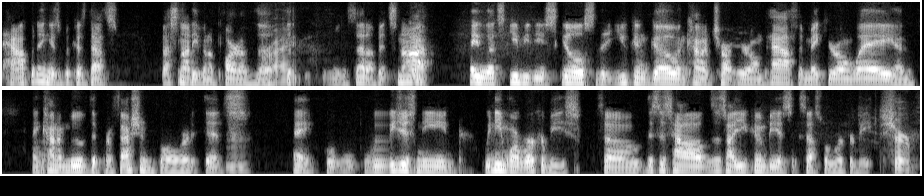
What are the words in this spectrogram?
happening is because that's that's not even a part of the, right. the, the setup. It's not, yeah. hey, let's give you these skills so that you can go and kind of chart your own path and make your own way and and kind of move the profession forward. It's mm hey, we just need we need more worker bees. So this is how this is how you can be a successful worker bee. Sure.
